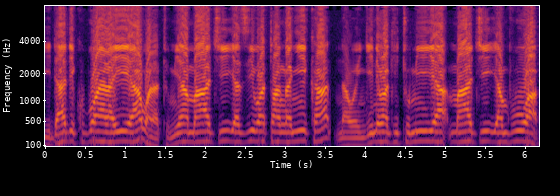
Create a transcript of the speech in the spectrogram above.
Idadi kubwa ya raia wanatumia maji ya ziwa Tanganyika na wengine wakitumia maji ya mvua.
